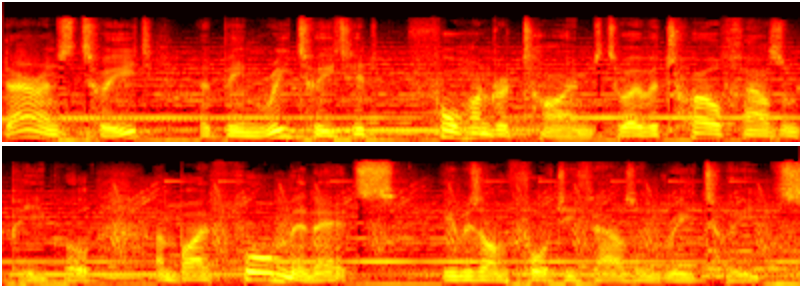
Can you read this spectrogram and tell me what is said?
Darren's tweet had been retweeted 400 times to over 12,000 people, and by four minutes, he was on 40,000 retweets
